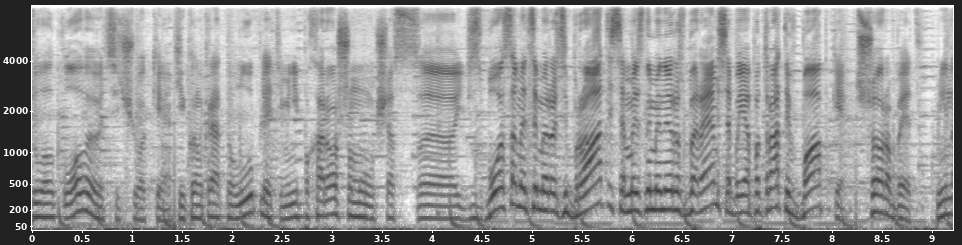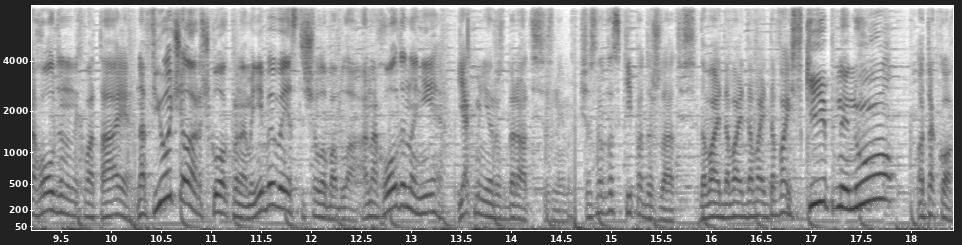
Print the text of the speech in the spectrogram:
дуал клови оці чуваки, які конкретно луплять. І мені по-хорошому зараз е, з босами цими розібратися. Ми з ними не розберемося, бо я потратив бабки. Що робити? Мені на голдена не хватає. На фьючер Клокмана мені би вистачило бабла, а на голдена ні. Як мені розбиратися з ними? Зараз треба скіпа дождатися. Давай, давай, давай, давай, скіпни, ну! Отако.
